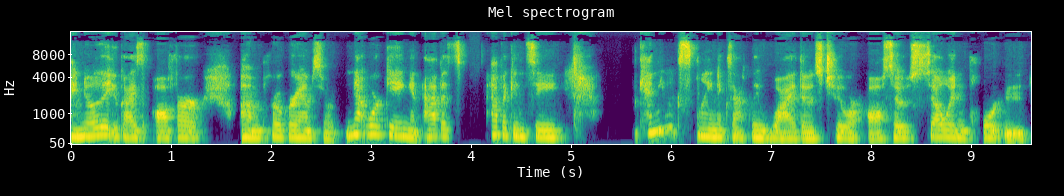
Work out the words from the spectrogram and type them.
I know that you guys offer um, programs for networking and advocacy. Can you explain exactly why those two are also so important?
